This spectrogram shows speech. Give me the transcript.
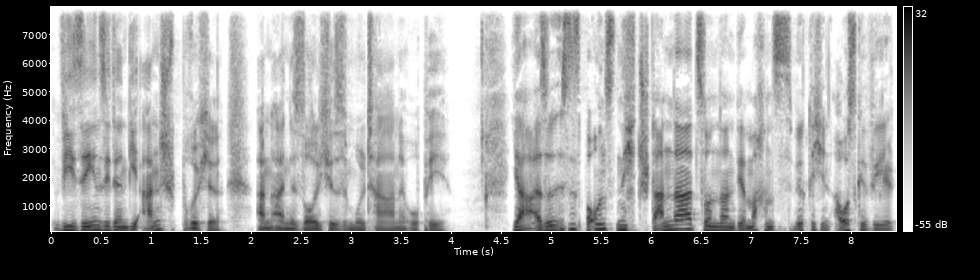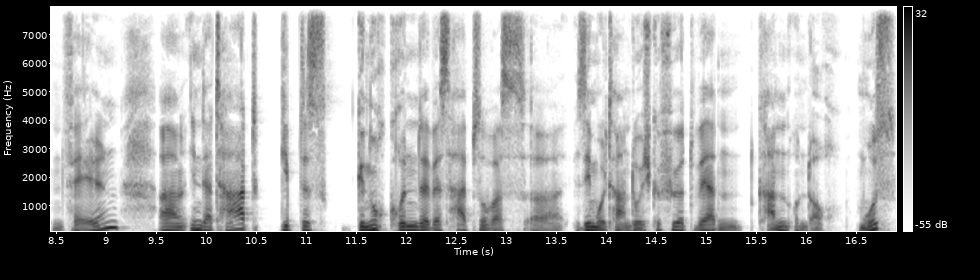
wie sehen Sie denn die Ansprüche an eine solche simultane OP? Ja, also es ist bei uns nicht Standard, sondern wir machen es wirklich in ausgewählten Fällen. Äh, in der Tat gibt es genug Gründe, weshalb sowas äh, simultan durchgeführt werden kann und auch muss.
